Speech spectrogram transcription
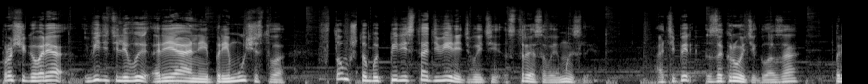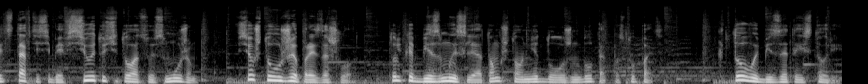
Проще говоря, видите ли вы реальные преимущества в том, чтобы перестать верить в эти стрессовые мысли? А теперь закройте глаза, представьте себе всю эту ситуацию с мужем, все, что уже произошло, только без мысли о том, что он не должен был так поступать. Кто вы без этой истории?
